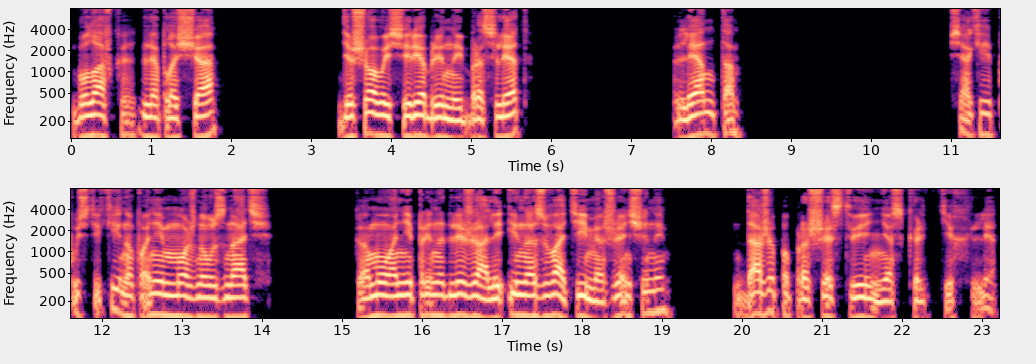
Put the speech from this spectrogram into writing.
Булавка для плаща, дешевый серебряный браслет, лента. Всякие пустяки, но по ним можно узнать, кому они принадлежали, и назвать имя женщины даже по прошествии нескольких лет.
